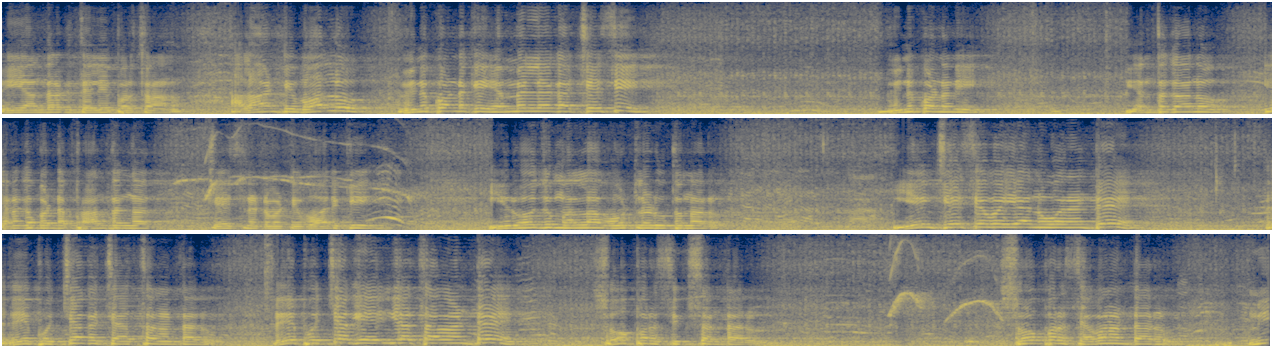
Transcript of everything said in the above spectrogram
మీ అందరికి తెలియపరుస్తున్నాను. అలాంటి వాళ్ళు వినుకొండకి ఎమ్మెల్యేగా చేసి వినుకొండని ఎంతగానో వెనకబడ్డ ప్రాంతంగా చేసినటువంటి వారికి ఈరోజు మళ్ళా ఓట్లు అడుగుతున్నారు ఏం చేసేవయ్యా నువ్వు అని అంటే రేపు వచ్చాక చేస్తానంటారు. రేపు వచ్చాక ఏం చేస్తావంటే సూపర్ సిక్స్ అంటారు. సూపర్ సెవెన్ అంటారు. మీ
